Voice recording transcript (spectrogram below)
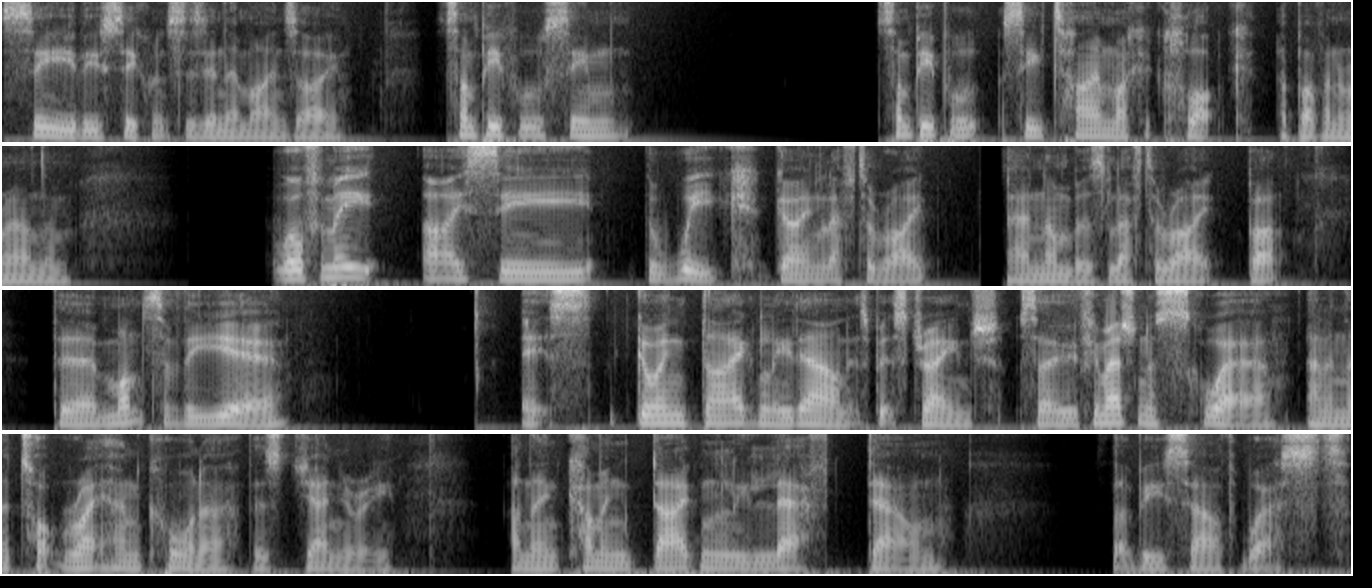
see these sequences in their mind's eye. Some people seem some people see time like a clock above and around them. Well, for me, I see the week going left to right and numbers left to right, but the months of the year it's going diagonally down. It's a bit strange. So if you imagine a square, and in the top right hand corner there's January, and then coming diagonally left down, that'd be southwest,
